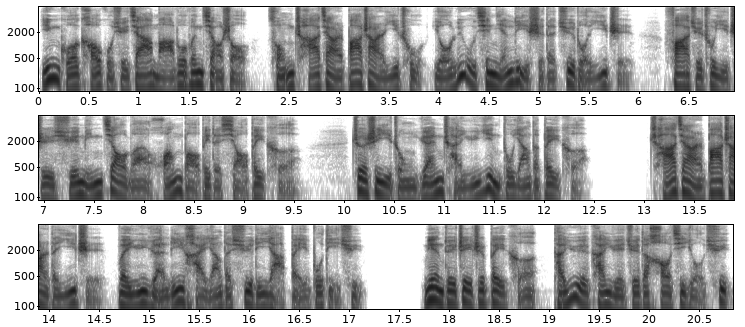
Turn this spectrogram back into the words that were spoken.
英国考古学家马洛温教授从查加尔巴扎尔一处有六千年历史的聚落遗址，发掘出一只学名叫卵黄宝贝的小贝壳。这是一种原产于印度洋的贝壳。查加尔巴扎尔的遗址位于远离海洋的叙利亚北部地区。面对这只贝壳，他越看越觉得好奇有趣。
